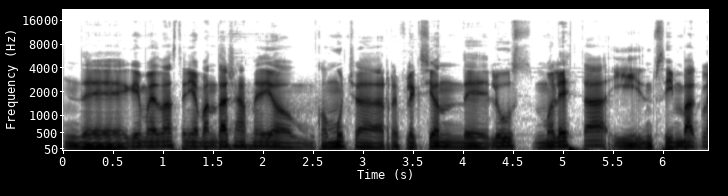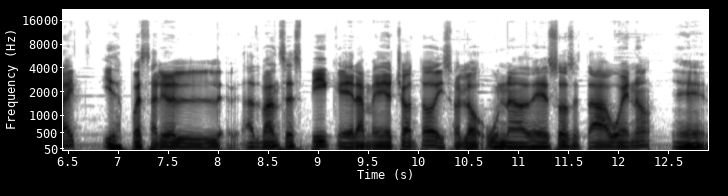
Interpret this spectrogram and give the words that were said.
de Game Boy Advance tenía pantallas medio con mucha reflexión de luz molesta y sin backlight. Y después salió el Advance SP que era medio choto y solo uno de esos estaba bueno. eh,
